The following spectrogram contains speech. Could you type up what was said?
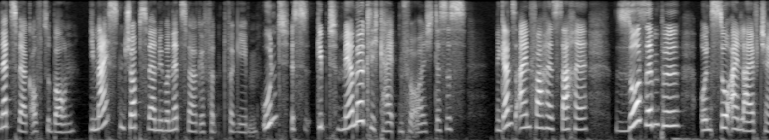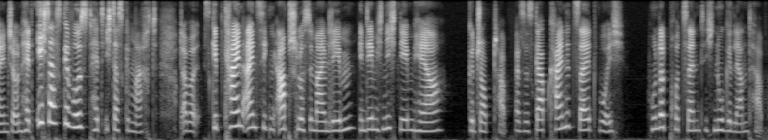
Netzwerk aufzubauen. Die meisten Jobs werden über Netzwerke ver vergeben. Und es gibt mehr Möglichkeiten für euch. Das ist eine ganz einfache Sache. So simpel und so ein Life-Changer. Und hätte ich das gewusst, hätte ich das gemacht. Aber es gibt keinen einzigen Abschluss in meinem Leben, in dem ich nicht nebenher gejobbt habe. Also es gab keine Zeit, wo ich hundertprozentig nur gelernt habe,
